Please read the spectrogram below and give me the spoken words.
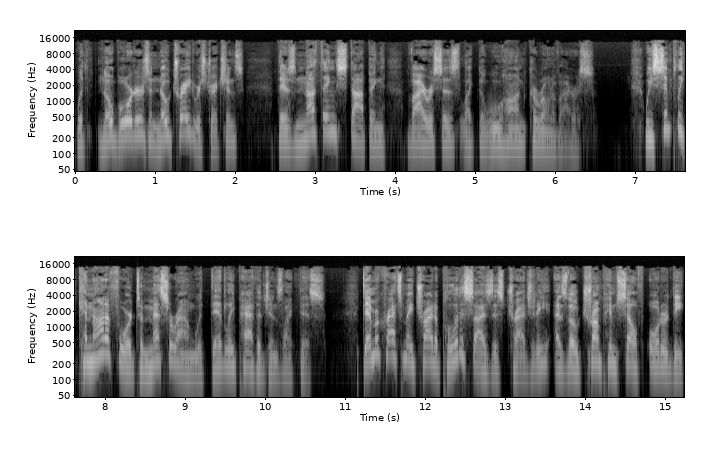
with no borders and no trade restrictions, there's nothing stopping viruses like the Wuhan coronavirus. We simply cannot afford to mess around with deadly pathogens like this. Democrats may try to politicize this tragedy as though Trump himself ordered the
